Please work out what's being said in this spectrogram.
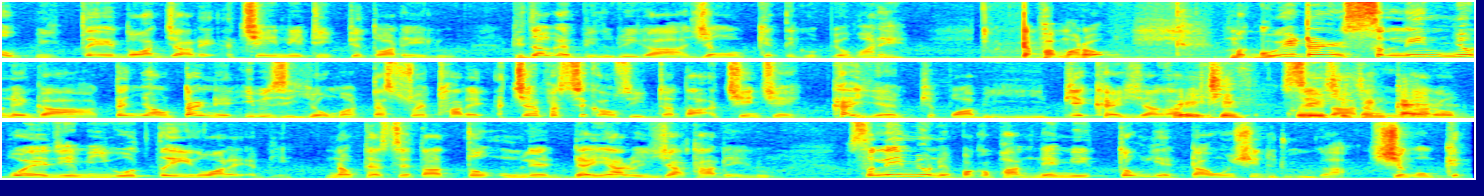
အုပ်ပြီးတည်သွားကြတဲ့အခြေအနေအထိဖြစ်သွားတယ်လို့ဒေသခံပြည်သူတွေကရန်ကုန်ခေတ်ကိုပြောပါတယ်တစ်ဖက်မှာတော့မကွေးတိုင်းစလင်းမြို့နယ်ကတညောင်တိုက်နယ် EBC ရုံးမှာတက်ဆွဲထားတဲ့အကြမ်းဖက်စစ်ကောင်စီတပ်သားအချင်းချင်းခိုက်ရန်ဖြစ်ပွားပြီးပြစ်ခတ်ရာကနေစစ်သားကတော့ပွဲချင်းမိကိုတေသွားတဲ့အပြင်နောက်ထပ်စစ်သား3ဦးလည်းဒဏ်ရာတွေရထားတယ်လို့စလင်းမြို့နယ်ပကဖနယ်မြေ3ရက်တာဝန်ရှိသူတို့ကရန်ကုန်ခေတ်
